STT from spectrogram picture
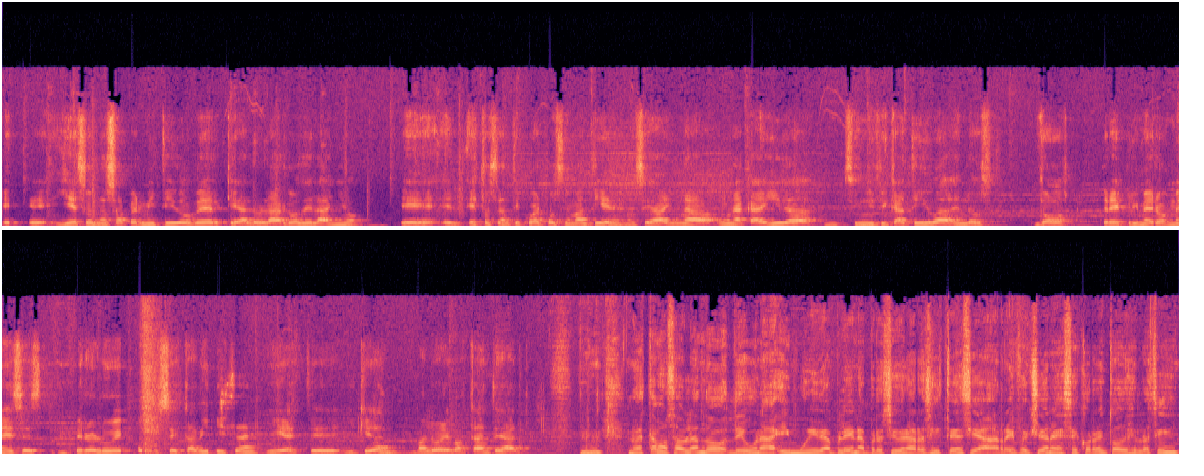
Eh, eh, y eso nos ha permitido ver que a lo largo del año estos anticuerpos se mantienen, o sea, hay una, una caída significativa en los dos, tres primeros meses, pero luego se estabilizan y, este, y quedan valores bastante altos. No estamos hablando de una inmunidad plena, pero sí de una resistencia a reinfecciones, ¿es correcto decirlo así?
